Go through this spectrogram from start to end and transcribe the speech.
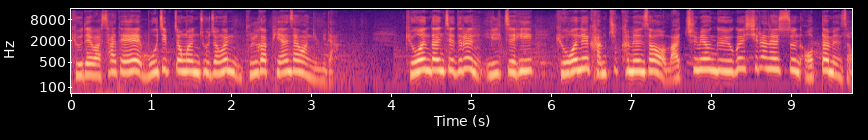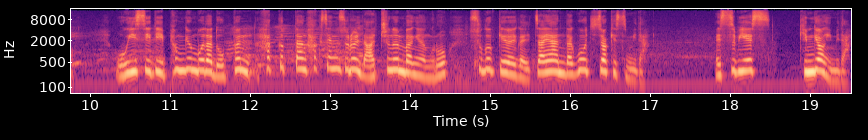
교대와 사대의 모집 정원 조정은 불가피한 상황입니다. 교원 단체들은 일제히 교원을 감축하면서 맞춤형 교육을 실현할 수는 없다면서 OECD 평균보다 높은 학급당 학생 수를 낮추는 방향으로 수급 계획을 짜야 한다고 지적했습니다. SBS 김경입니다.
